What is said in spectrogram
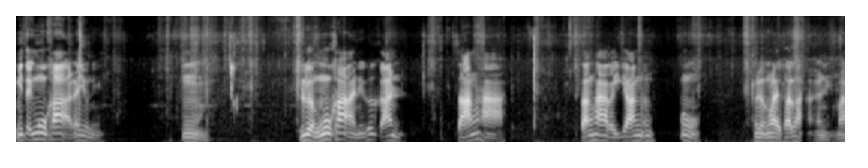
มีแต่งูฆ่านะอยู่นี่ อืม เรื่องงูฆ่านี่คือการสางหาสางหากับอีกอย่างนึงโอ้เรื่องไรสาระอันนี้มา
